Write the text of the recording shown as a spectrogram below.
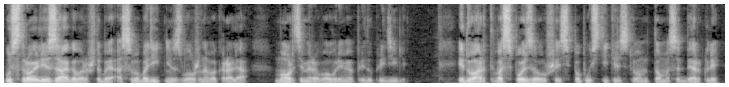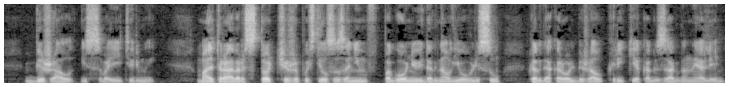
устроили заговор, чтобы освободить незложенного короля. Мортимера вовремя предупредили. Эдуард, воспользовавшись попустительством Томаса Беркли, бежал из своей тюрьмы. Мальтраверс тотчас же пустился за ним в погоню и догнал его в лесу, когда король бежал к реке, как загнанный олень.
